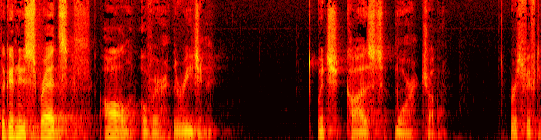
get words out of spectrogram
the good news spreads all over the region, which caused more trouble. Verse 50.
